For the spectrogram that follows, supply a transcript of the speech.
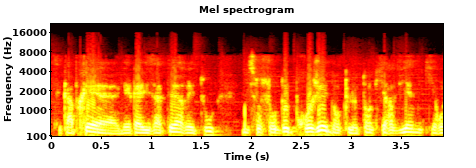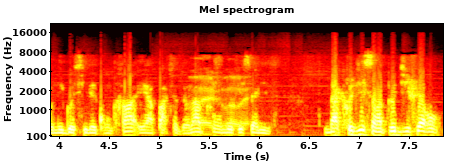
C'est qu'après, euh, les réalisateurs et tout, ils sont sur d'autres projets, donc le temps qu'ils reviennent, qu'ils renégocient les contrats, et à partir de là, Ouais, après, on officialise. Mercredi, c'est un peu différent.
